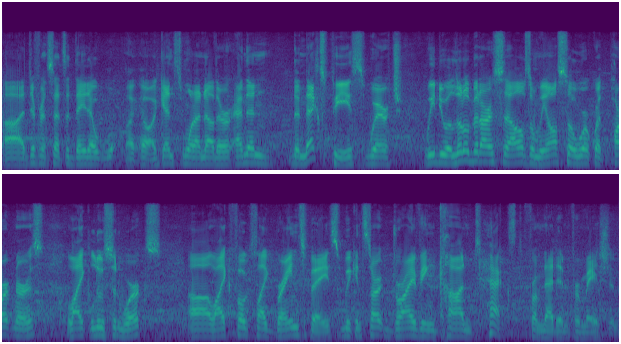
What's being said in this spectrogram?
uh, different sets of data against one another. And then the next piece, which we do a little bit ourselves and we also work with partners like LucidWorks, uh, like folks like BrainSpace, we can start driving context from that information.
